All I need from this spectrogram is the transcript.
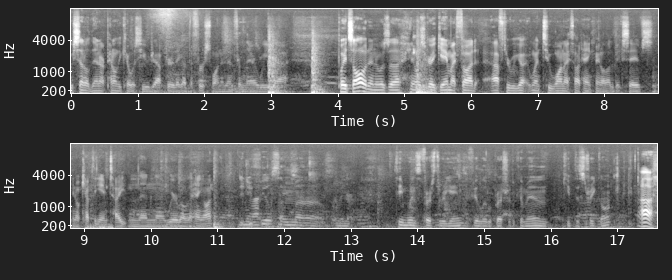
we settled in. Our penalty kill was huge after they got the first one, and then from there we uh, played solid. And it was a you know it was a great game. I thought after we got went two one, I thought Hank made a lot of big saves. You know, kept the game tight, and then uh, we were able to hang on. Did you feel some? Uh, I mean, team wins the first three games. You feel a little pressure to come in and keep the streak going. Ah,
